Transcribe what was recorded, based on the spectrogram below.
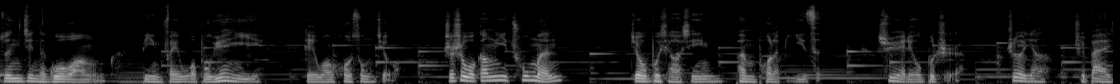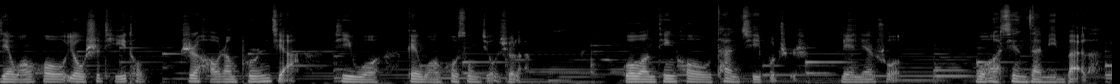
尊敬的国王，并非我不愿意给王后送酒，只是我刚一出门，就不小心碰破了鼻子，血流不止。这样去拜见王后有失体统，只好让仆人甲替我给王后送酒去了。国王听后叹气不止，连连说：“我现在明白了，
